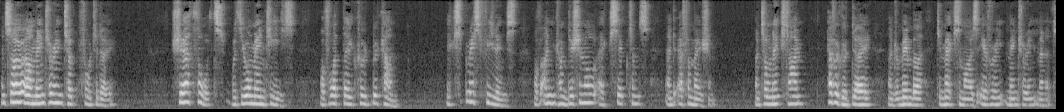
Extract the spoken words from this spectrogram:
And so, our mentoring tip for today share thoughts with your mentees of what they could become. Express feelings of unconditional acceptance and affirmation. Until next time, have a good day and remember to maximize every mentoring minute.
